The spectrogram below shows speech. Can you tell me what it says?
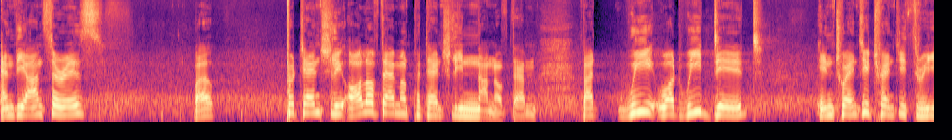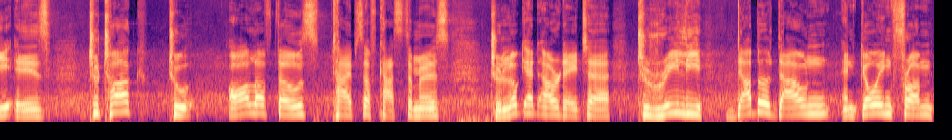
And the answer is, well, potentially all of them and potentially none of them. But we, what we did in 2023 is to talk to all of those types of customers, to look at our data, to really double down and going from,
